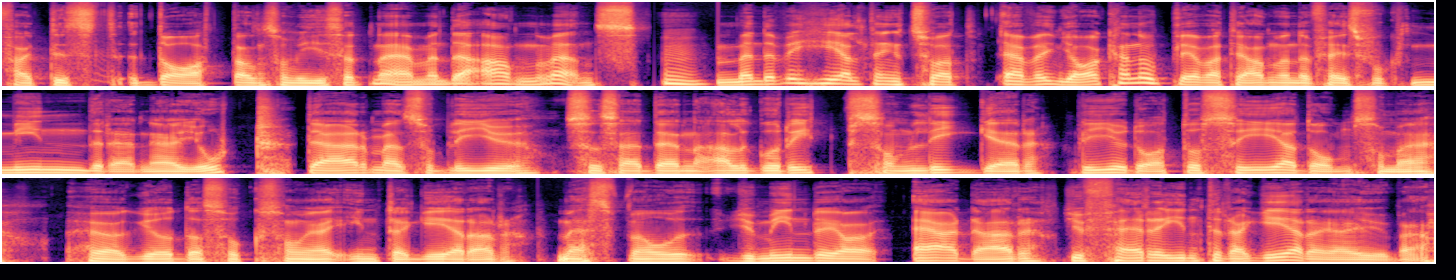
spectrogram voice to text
faktiskt datan som visar att nej, men det används. Mm. Men det är väl helt enkelt så att även jag kan uppleva att jag använder Facebook mindre än jag har gjort. Därmed så blir ju så att säga, den algoritm som ligger, blir ju då att då ser jag de som är högljudda som jag interagerar mest med. Och ju mindre jag är där, ju färre interagerar jag ju med.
